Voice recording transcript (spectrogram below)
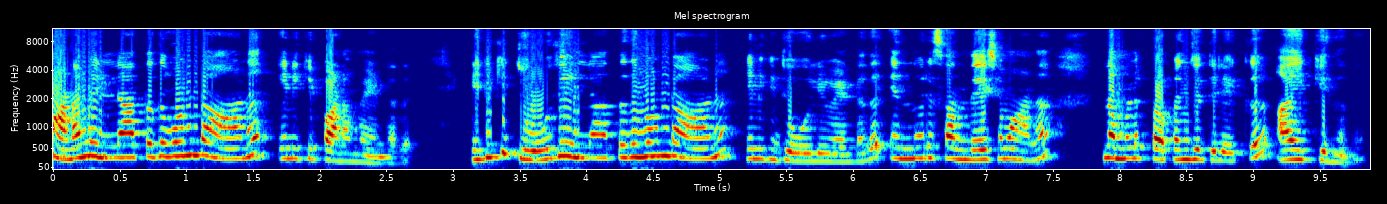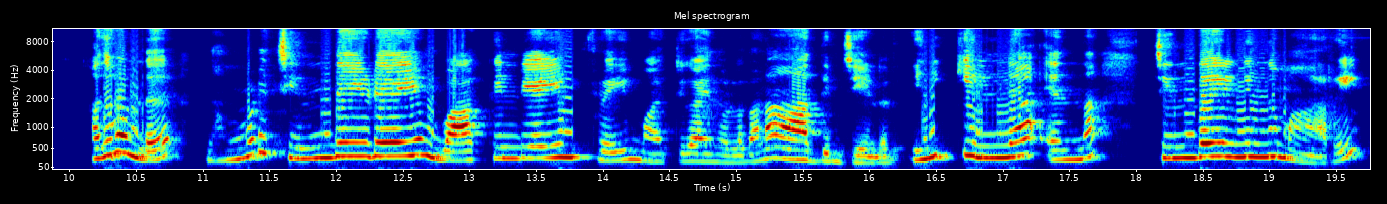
പണമില്ലാത്തത് കൊണ്ടാണ് എനിക്ക് പണം വേണ്ടത്. എനിക്ക് ജോലി ഇല്ലാത്തത് കൊണ്ടാണ് എനിക്ക് ജോലി വേണ്ടത് എന്നൊരു സന്ദേശമാണ് നമ്മൾ പ്രപഞ്ചത്തിലേക്ക് അയക്കുന്നത്. അതുകൊണ്ട് നമ്മുടെ ചിന്തയുടെയും വാക്കിന്റെയും ഫ്രെയിം മാറ്റുക എന്നുള്ളതാണ് ആദ്യം ചെയ്യേണ്ടത്. എനിക്കില്ല എന്ന ചിന്തയിൽ നിന്ന് മാറി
